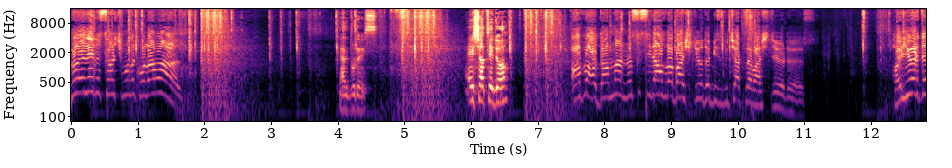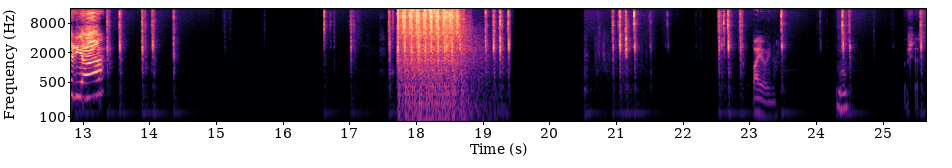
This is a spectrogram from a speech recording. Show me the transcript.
Böyle bir saçmalık olamaz. Gel buradayız. Eşat ediyor. Abi adamlar nasıl silahla başlıyor da biz bıçakla başlıyoruz? Hayırdır ya? Bay oyna. Hı. Kuşlasın.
